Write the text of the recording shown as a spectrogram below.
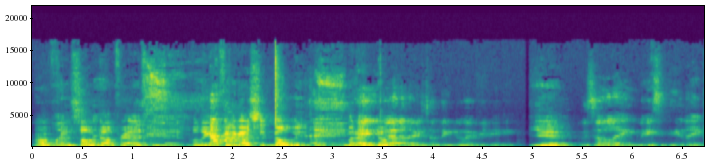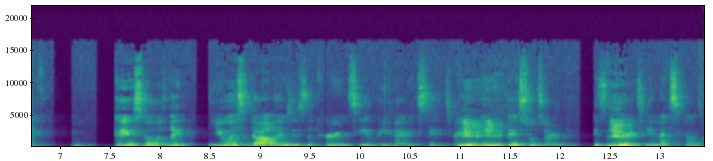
Well, I feel one- so one- dumb for asking that, but like I feel like I should know it, but I don't. You gotta learn something new every day. Yeah. So like basically like pesos like U.S. dollars is the currency of the United States, right? Yeah, and yeah. pesos are the, is the Yeah. currency in Mexico.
